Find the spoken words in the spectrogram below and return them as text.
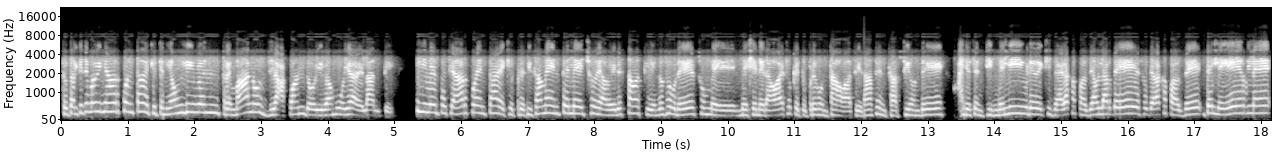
Total que yo me vine a dar cuenta de que tenía un libro entre manos ya cuando iba muy adelante. Y me empecé a dar cuenta de que precisamente el hecho de haber estado escribiendo sobre eso me, generaba eso que tú preguntabas, esa sensación de, de sentirme libre, de que ya era capaz de hablar de eso, ya era capaz de leerle,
